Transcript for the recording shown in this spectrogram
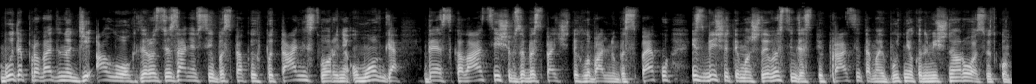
буде проведено діалог для розв'язання всіх безпекових питань, створення умов для деескалації, щоб забезпечити глобальну безпеку і збільшити можливості для співпраці та майбутнього економічного розвитку.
